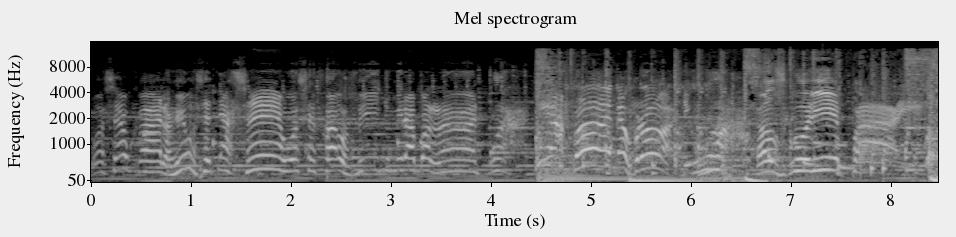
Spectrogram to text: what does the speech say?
Você é o cara, viu? Você tem a senha, você faz os vídeos mirabolantes. Uá. E agora, meu brother? Uá. É os guri, pai.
